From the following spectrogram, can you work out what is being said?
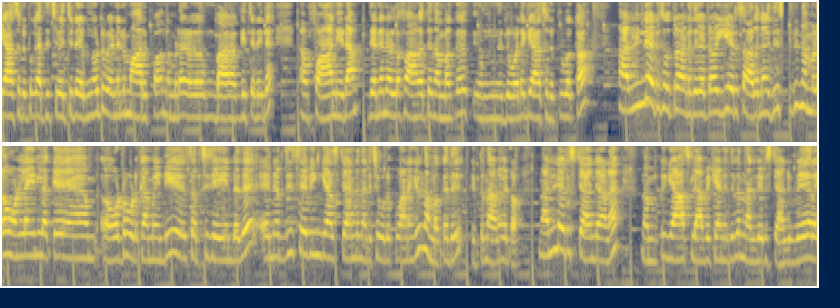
ഗ്യാസ് അടുപ്പ് കത്തിച്ച് വെച്ചിട്ട് എങ്ങോട്ട് വേണേലും മാറിപ്പോവാം നമ്മുടെ കിച്ചണിൽ ഫാനിടാം ജനലുള്ള ഭാഗത്ത് നമുക്ക് ഇതുപോലെ ഗ്യാസ് അടുപ്പ് വെക്കാം. നല്ലൊരു സൂത്രമാണിത് കേട്ടോ. ഈ ഒരു സാധനം. ഇത് ഇത് നമ്മൾ ഓൺലൈനിലൊക്കെ ഓർഡർ കൊടുക്കാൻ വേണ്ടി സെർച്ച് ചെയ്യേണ്ടത് എനർജി സേവിങ് ഗ്യാസ് സ്റ്റാൻഡ് നടിച്ചു കൊടുക്കുവാണെങ്കിൽ നമുക്കത് കിട്ടുന്നതാണ് കേട്ടോ. നല്ലൊരു സ്റ്റാൻഡാണ് നമുക്ക് ഗ്യാസ് ലാഭിക്കാൻ ഇതിൽ നല്ലൊരു സ്റ്റാൻഡ് വേറെ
